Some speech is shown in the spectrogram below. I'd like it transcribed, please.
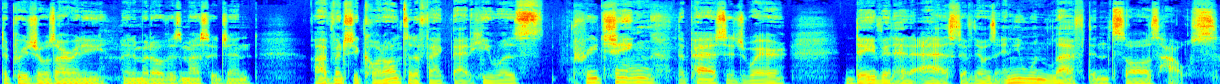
the preacher was already in the middle of his message, and I eventually caught on to the fact that he was preaching the passage where David had asked if there was anyone left in Saul's house.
